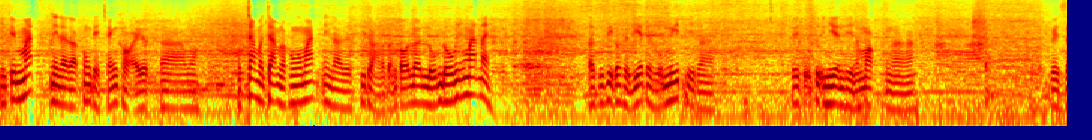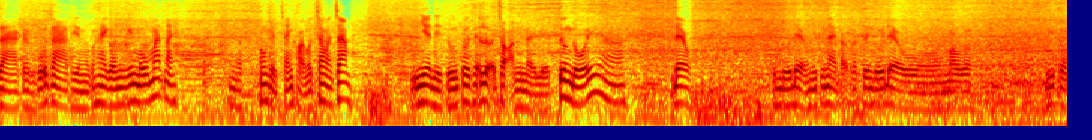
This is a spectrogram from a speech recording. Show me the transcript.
những cái mắt nên là, là không thể tránh khỏi được à, một trăm phần trăm là không có mắt nên là thi thoảng là vẫn có lốm đốm những mắt này. à, quý vị có thể biết là gỗ mít thì là cây gỗ tự nhiên thì nó mọc uh, về già cái gỗ già thì nó có hay có những cái mấu mắt này nên là không thể tránh khỏi một trăm phần trăm Tuy nhiên thì chúng tôi sẽ lựa chọn này để tương đối à, đều. Tương đối đều như thế này là tương đối đều màu rồi. Ít rồi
